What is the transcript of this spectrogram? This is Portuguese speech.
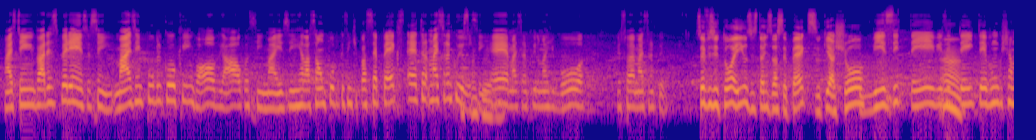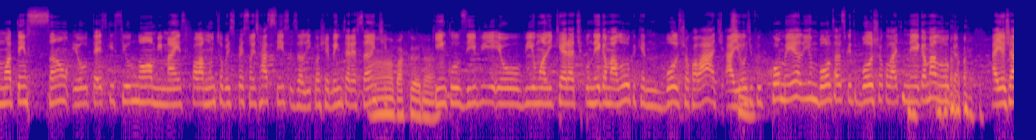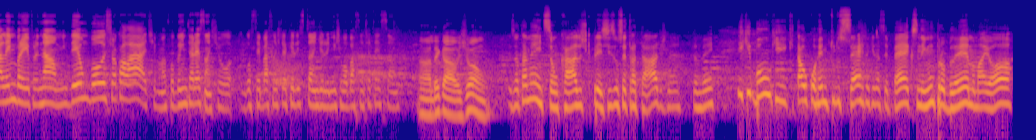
Mas tem várias experiências, assim, mais em público que envolve álcool, assim, mas em relação ao público, assim, tipo a CEPEX, é tra mais tranquilo, mais assim. tranquilo. assim. É, mais tranquilo, mais de boa. O pessoal é mais tranquilo. Você visitou aí os estandes da CEPEX? O que achou? Visitei, visitei. Ah. Teve um que chamou a atenção. Eu até esqueci o nome, mas falar muito sobre expressões racistas ali, que eu achei bem interessante. Ah, bacana. Que inclusive eu vi uma ali que era tipo nega maluca, que é bolo de chocolate. Aí Sim. hoje eu fui comer ali um bolo, estava escrito bolo de chocolate nega maluca. aí eu já lembrei, falei, não, me dê um bolo de chocolate. Mas foi bem interessante. Eu gostei bastante daquele stand ali, me chamou bastante atenção. Ah, legal. João, Exatamente, são casos que precisam ser tratados, né, também. E que bom que está ocorrendo tudo certo aqui na CPEX, nenhum problema maior.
